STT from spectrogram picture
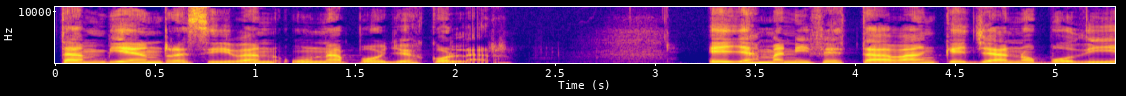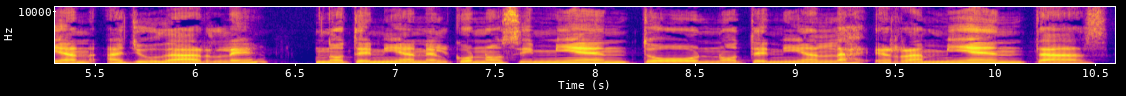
también reciban un apoyo escolar. Ellas manifestaban que ya no podían ayudarle, no tenían el conocimiento, no tenían las herramientas,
